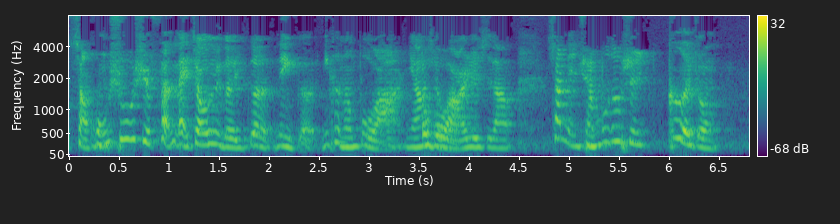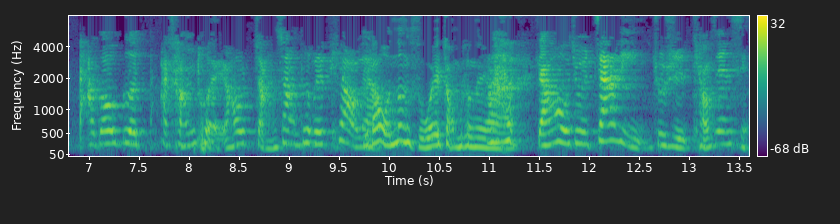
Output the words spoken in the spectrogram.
小红书是贩卖焦虑的一个那个，你可能不玩，你要是玩玩就知道了，上面全部都是各种大高个、大长腿，然后长相特别漂亮。你把我弄死，我也长不成那样啊。然后就是家里就是条件显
